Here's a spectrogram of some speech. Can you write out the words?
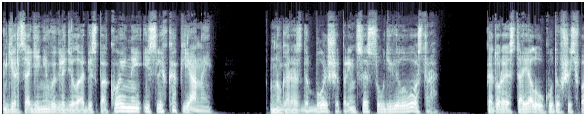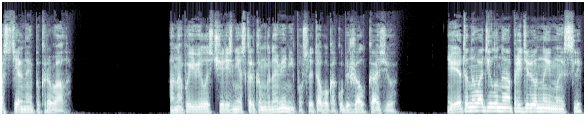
Герцогиня выглядела обеспокоенной и слегка пьяной. Но гораздо больше принцессу удивила остро, которая стояла, укутавшись в постельное покрывало. Она появилась через несколько мгновений после того, как убежал Казио. И это наводило на определенные мысли,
